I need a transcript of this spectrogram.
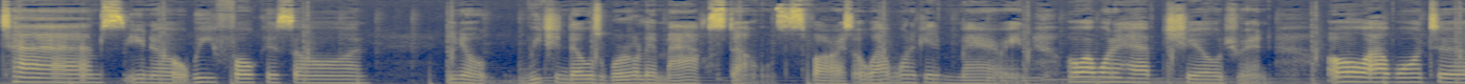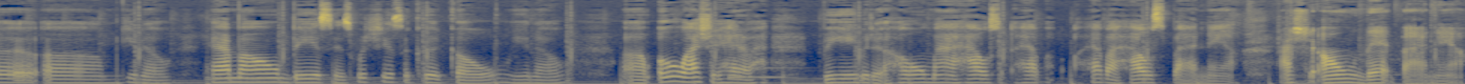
times, you know, we focus on, you know, reaching those worldly milestones as far as, oh, I want to get married. Oh, I want to have children. Oh, I want to, um, you know, have my own business, which is a good goal, you know. Um, oh, I should have be able to hold my house, have have a house by now. I should own that by now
